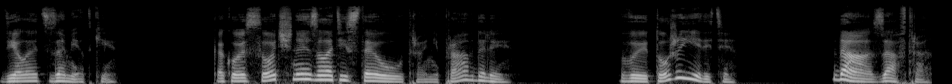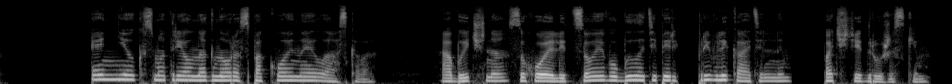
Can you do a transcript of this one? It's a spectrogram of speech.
делать заметки. Какое сочное золотистое утро, не правда ли? Вы тоже едете? Да, завтра. Энниок смотрел на Гнора спокойно и ласково. Обычно сухое лицо его было теперь привлекательным, почти дружеским.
